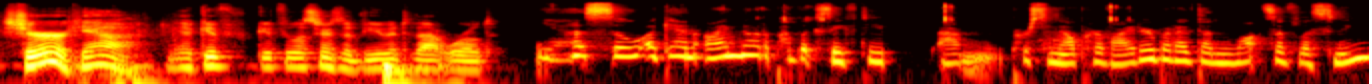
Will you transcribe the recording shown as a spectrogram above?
Sure. Yeah. Yeah. Give give the listeners a view into that world. Yeah. So again, I'm not a public safety um, personnel provider, but I've done lots of listening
